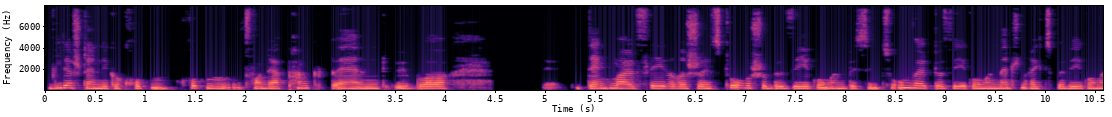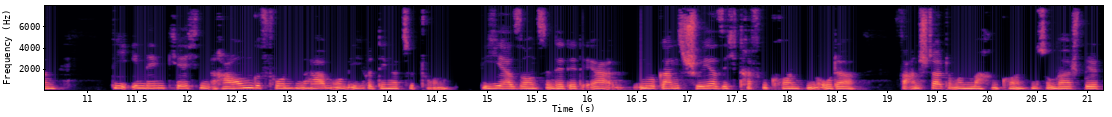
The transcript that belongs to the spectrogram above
widerständige Gruppen, Gruppen von der Punkband über äh, denkmalpflegerische, historische Bewegungen bis hin zu Umweltbewegungen, Menschenrechtsbewegungen, die in den Kirchen Raum gefunden haben, um ihre Dinge zu tun, die ja sonst in der DDR nur ganz schwer sich treffen konnten oder Veranstaltungen machen konnten. Zum Beispiel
